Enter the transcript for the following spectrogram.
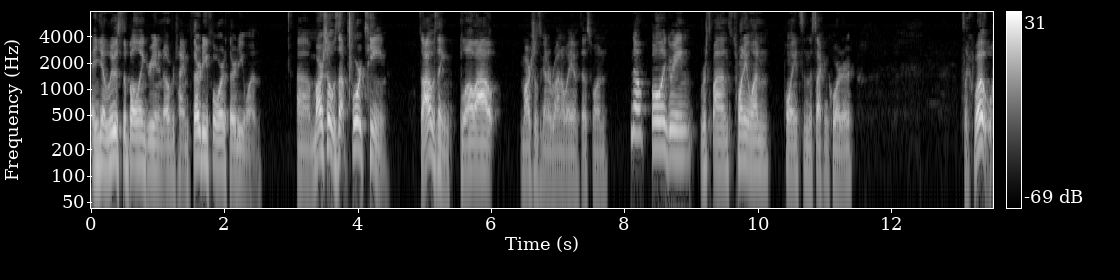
and you lose the Bowling Green in overtime 34 31. Uh, Marshall was up 14. So I was thinking blowout. Marshall's going to run away with this one. No, Bowling Green responds 21 points in the second quarter. It's like, whoa,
